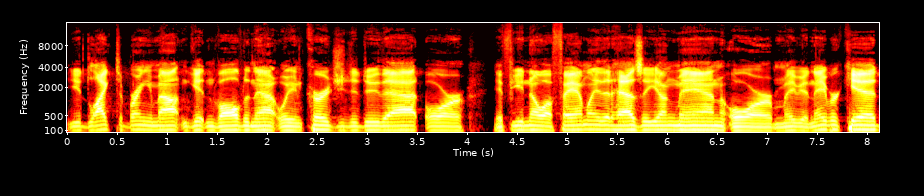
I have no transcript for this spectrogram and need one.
you'd like to bring him out and get involved in that, we encourage you to do that. Or if you know a family that has a young man or maybe a neighbor kid,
